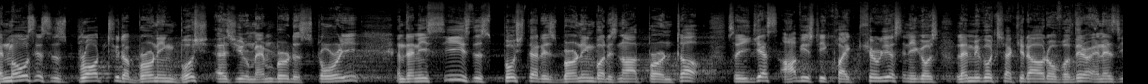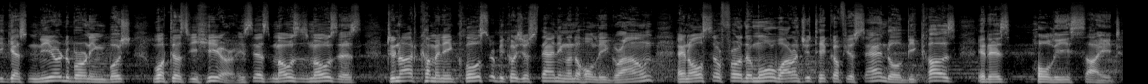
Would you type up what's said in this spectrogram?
And Moses is brought to the burning bush, as you remember the story. And then he sees this bush that is burning but is not burnt up. So he gets obviously quite curious and he goes, Let me go check it out over there. And as he gets near the burning bush, what does he hear? He says, Moses, Moses, do not come any closer because you're standing on the holy ground. And also, furthermore, why don't you take off your sandal because it is holy site.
